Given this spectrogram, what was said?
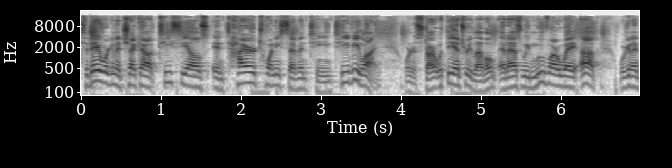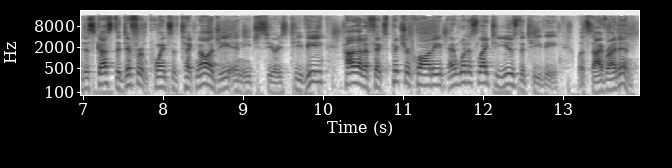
Today we're going to check out TCL's entire 2017 TV line. We're going to start with the entry level, and as we move our way up, we're going to discuss the different points of technology in each series TV, how that affects picture quality, and what it's like to use the TV. Let's dive right in.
